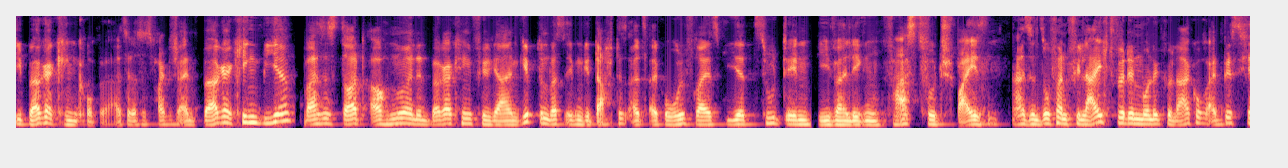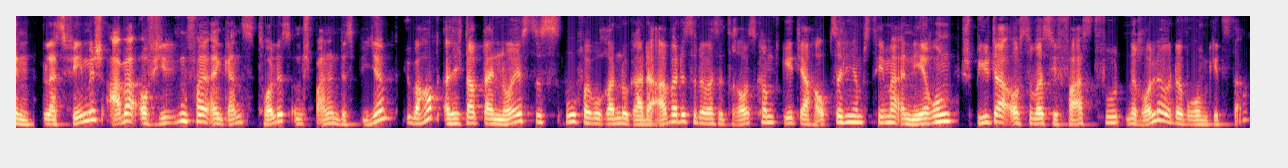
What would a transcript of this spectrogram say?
die Burger King Gruppe. Also das ist praktisch ein Burger King Bier, was es dort auch nur in den Burger King Filialen gibt und was eben gedacht ist als alkoholfreies Bier zu den jeweiligen Fastfood Speisen. Also insofern vielleicht für den Molekularkoch ein bisschen blasphemisch, aber auf jeden Fall ein ganz tolles und spannendes Bier. Überhaupt, also ich glaube, dein neuestes Buch, woran du gerade arbeitest oder was jetzt rauskommt, rauskommt, geht ja hauptsächlich ums Thema Ernährung. Spielt da auch sowas wie Fast Food eine Rolle oder worum geht es da?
